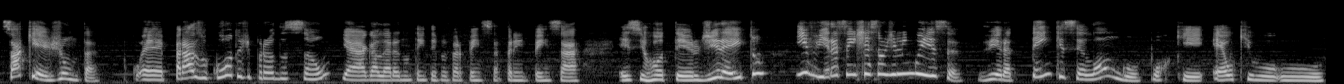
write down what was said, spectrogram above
Só que junta é, prazo curto de produção, e aí a galera não tem tempo para pensar, pra pensar esse roteiro direito, e vira essa encheção de linguiça. Vira, tem que ser longo, porque é o que o, o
